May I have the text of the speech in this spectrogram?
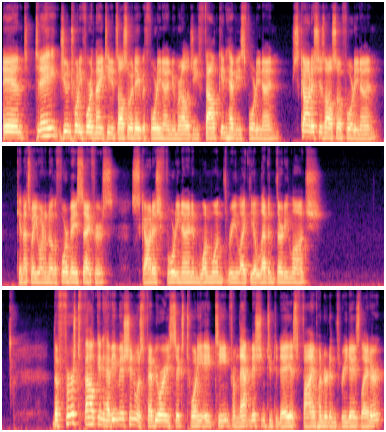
And today, June 24th, 19, it's also a date with 49 numerology. Falcon Heavy's 49. Scottish is also 49. Again, that's why you want to know the four base ciphers. Scottish 49 and 113, like the 1130 launch. The first Falcon Heavy mission was February 6, 2018. From that mission to today is 503 days later.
